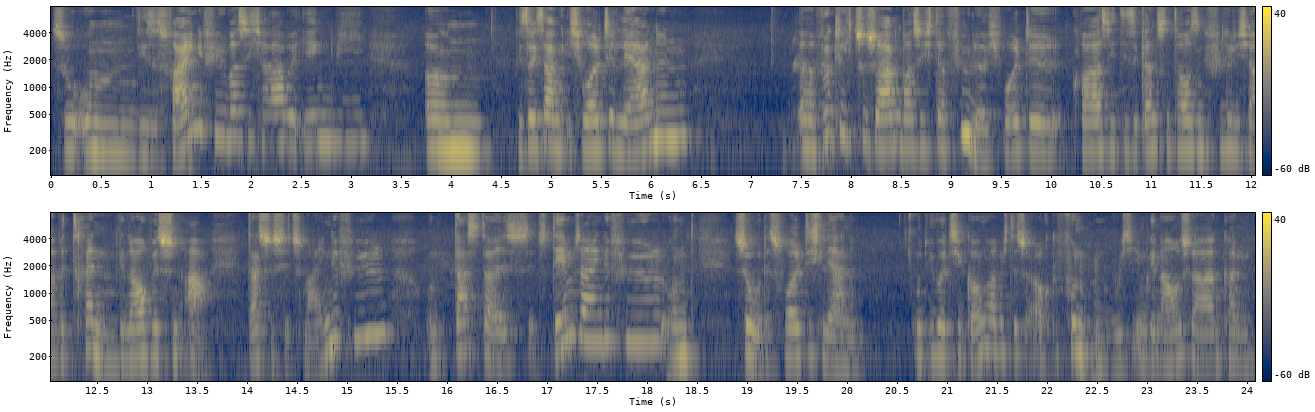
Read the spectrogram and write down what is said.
So um dieses Feingefühl, was ich habe, irgendwie, ähm, wie soll ich sagen, ich wollte lernen, äh, wirklich zu sagen, was ich da fühle. Ich wollte quasi diese ganzen tausend Gefühle, die ich habe, trennen. Genau wissen, ah, das ist jetzt mein Gefühl und das da ist jetzt dem sein Gefühl und so, das wollte ich lernen. Und über Qigong habe ich das auch gefunden, wo ich ihm genau sagen kann,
